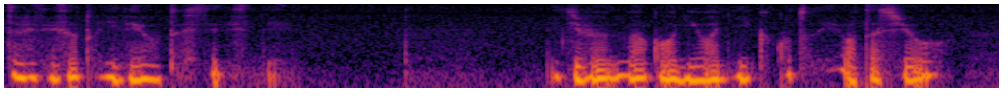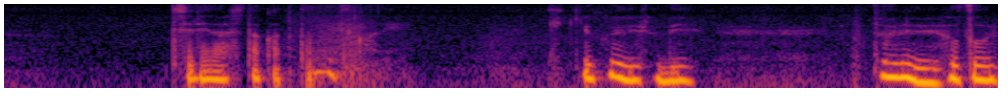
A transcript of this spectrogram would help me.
一人で外に出ようとしてですねで自分がこう庭に行くことで私を連れ出したかったんですかね。結局ですね一人で外に。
